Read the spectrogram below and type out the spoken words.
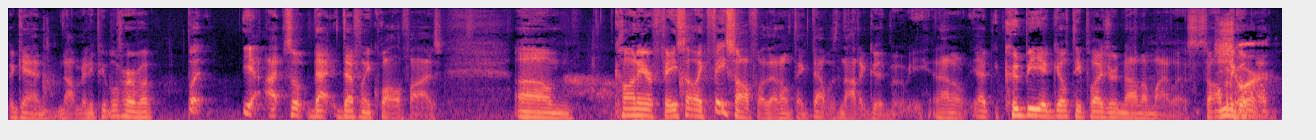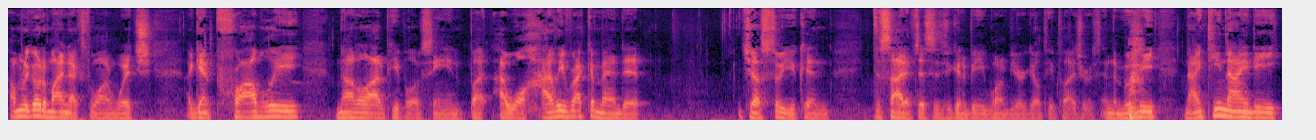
again not many people have heard of but yeah I, so that definitely qualifies um Con Air Face Off, like Face Off was, I don't think that was not a good movie, and I don't. It could be a guilty pleasure, not on my list. So I'm gonna Sure. go. I'm gonna go to my next one, which again probably not a lot of people have seen, but I will highly recommend it, just so you can decide if this is going to be one of your guilty pleasures. In the movie 1990,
